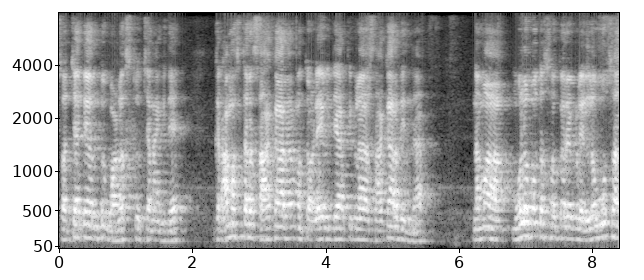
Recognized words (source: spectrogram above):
ಸ್ವಚ್ಛತೆ ಅಂತೂ ಬಹಳಷ್ಟು ಚೆನ್ನಾಗಿದೆ. ಗ್ರಾಮಸ್ಥರ ಸಹಕಾರ ಮತ್ತು ಹಳೆಯ ವಿದ್ಯಾರ್ಥಿಗಳ ಸಹಕಾರದಿಂದ ನಮ್ಮ ಮೂಲಭೂತ ಸೌಕರ್ಯಗಳೆಲ್ಲವೂ ಸಹ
